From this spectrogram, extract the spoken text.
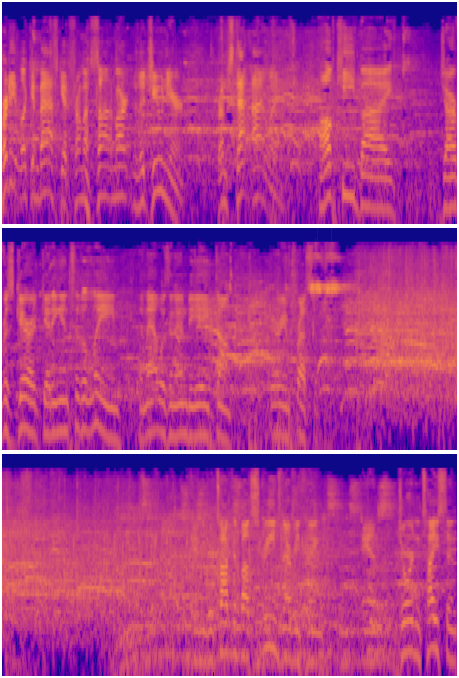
Pretty looking basket from Hassan Martin, the junior from Staten Island. All keyed by Jarvis Garrett getting into the lane, and that was an NBA dunk. Very impressive. And we're talking about screens and everything, and Jordan Tyson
